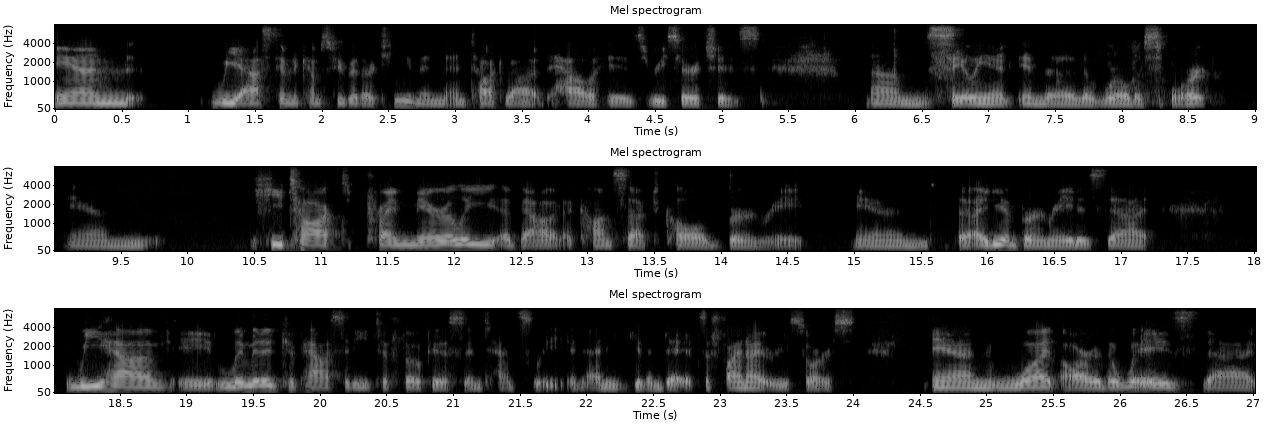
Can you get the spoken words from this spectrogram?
And we asked him to come speak with our team and, and talk about how his research is um, salient in the, the world of sport. And he talked primarily about a concept called burn rate. And the idea of burn rate is that we have a limited capacity to focus intensely in any given day. It's a finite resource. And what are the ways that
